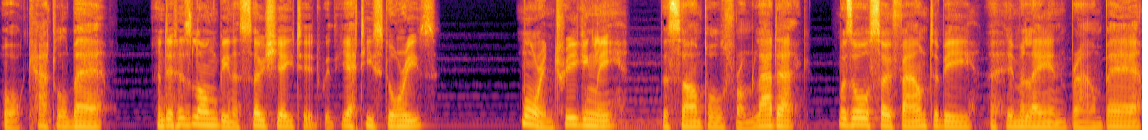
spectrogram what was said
or cattle bear, and it has long been associated with Yeti stories. More intriguingly, the sample from Ladakh was also found to be a Himalayan brown bear.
